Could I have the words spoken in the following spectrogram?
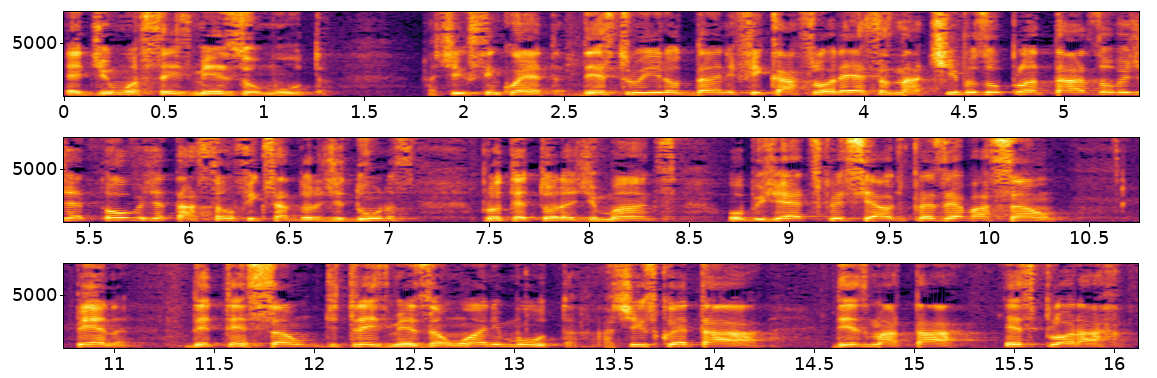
é de 1 um a 6 meses ou multa. Artigo 50. Destruir ou danificar florestas nativas ou plantadas ou, vegetação fixadora de dunas, protetora de mangues, objeto especial de preservação. Pena. Detenção de 3 meses a um ano e multa. Artigo 50A. Desmatar, explorar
